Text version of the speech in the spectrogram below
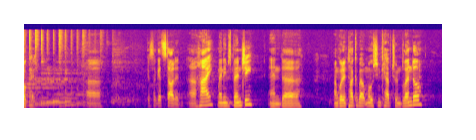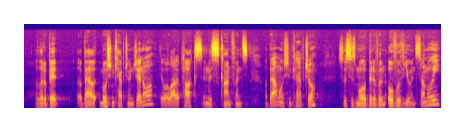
Okay. Uh, guess I'll get started. Uh, hi, my name's Benjy, and uh, I'm going to talk about motion capture in Blender, a little bit about motion capture in general. There were a lot of talks in this conference about motion capture, so this is more a bit of an overview and summary,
